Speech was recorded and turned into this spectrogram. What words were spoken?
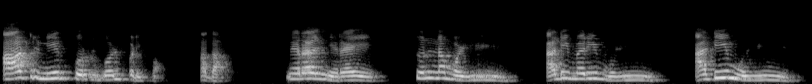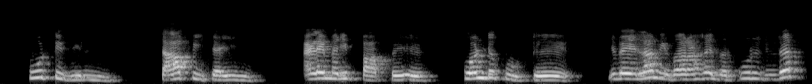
ஆற்று நீர் பொருள்கள் படிப்போம். அதான். நிரல் நிறை சுண்ணமொழி அடிமறி மொழி அடிமொழி கூட்டுவில் தாப்பிசை அலைமறி பாப்பு கொண்டு கூட்டு இவையெல்லாம் இவ்வாறாக இவர் கூறுகின்ற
